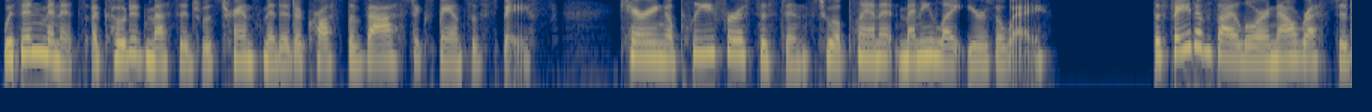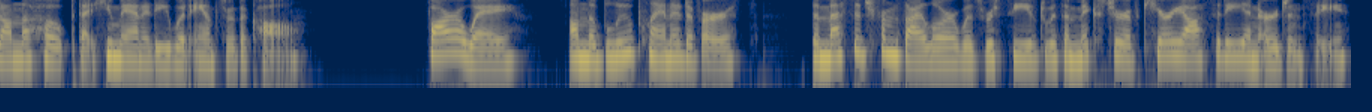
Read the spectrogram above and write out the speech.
Within minutes, a coded message was transmitted across the vast expanse of space, carrying a plea for assistance to a planet many light years away. The fate of Xylor now rested on the hope that humanity would answer the call. Far away, on the blue planet of Earth, the message from Xylor was received with a mixture of curiosity and urgency.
